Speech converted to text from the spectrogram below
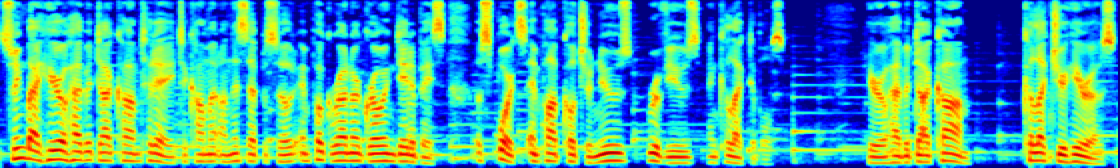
Swing by HeroHabit.com today to comment on this episode and poke around our growing database of sports and pop culture news, reviews, and collectibles. HeroHabit.com. Collect your heroes.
